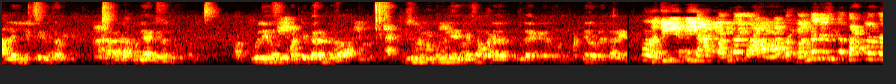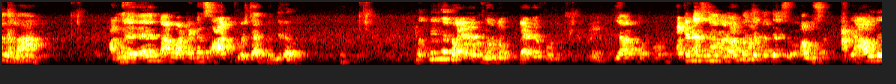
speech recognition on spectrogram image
ಆನ್ಲೈನ್ ಲಿಸ್ಟ್ ಸಿಗುತ್ತವೆ ಕೂಲಿ ಹಾಕಿರೋದು ಆ ಕೂಲಿ ಒಂದು ಪಟ್ಟಿ ತಗೊಂಡು ಇವ್ರು ಕೂಲಿ ಕೆಲಸ ಮಾಡಿದ ಕೂಲಿ ಹಾಕಿರೋದು ಒಂದು ಪಟ್ಟಿ ನೀವು ಬಂದಾಗ ದಾಖಲಾದಂಗಲ್ಲ? ಅಂದ್ರೆ ನಾವು ಅಟೆಂಡೆನ್ಸ್ ಹಾಕ್ತೀವಿ ಅಷ್ಟೇ ಅದು ಬಂದಿರೋದು ಮತ್ತೆ ನಿಮ್ಗೆ ತಪ್ಪು. ಅಟೆಂಡೆನ್ಸ್ ಗ್ರಾಮ ಪಂಚಾಯತ್ ಅಧ್ಯಕ್ಷರು. ಹೌದು ಸರ್. ಯಾವುದೇ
